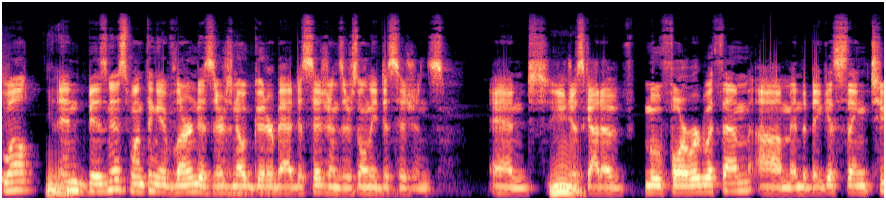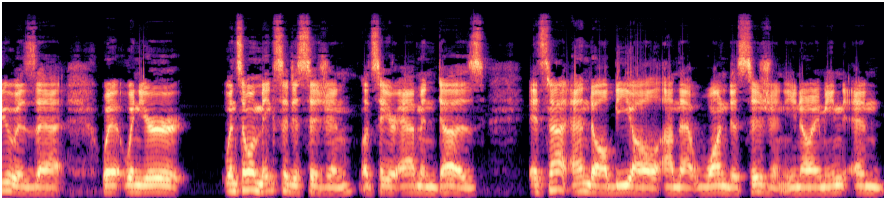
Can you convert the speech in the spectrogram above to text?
Well, you know? in business, one thing I've learned is there's no good or bad decisions. There's only decisions and mm. you just got to move forward with them. Um, and the biggest thing too is that when you're when someone makes a decision, let's say your admin does, it's not end all be all on that one decision. You know what I mean? And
